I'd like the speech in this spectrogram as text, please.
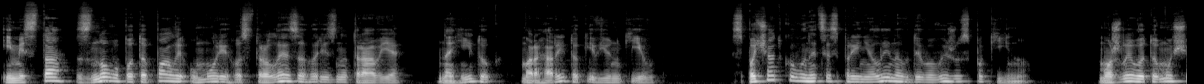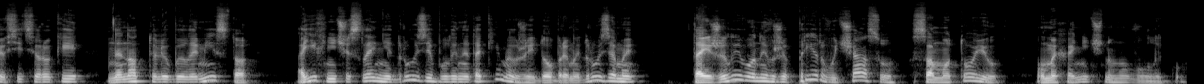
і міста знову потопали у морі гостролезого різнотрав'я, нагідок, маргариток і в'юнків. Спочатку вони це сприйняли навдивовижу спокійно. Можливо, тому що всі ці роки не надто любили місто, а їхні численні друзі були не такими вже й добрими друзями, та й жили вони вже прірву часу самотою у механічному вулику.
